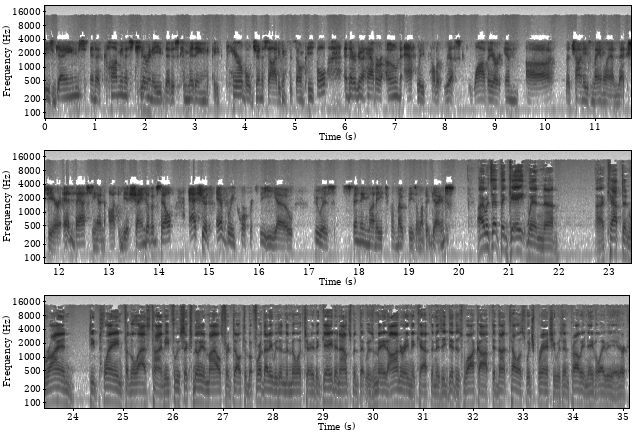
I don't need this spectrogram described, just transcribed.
these games in a communist tyranny that is committing a terrible genocide against its own people, and they're going to have our own athletes held at risk while they are in uh, the Chinese mainland next year. Ed Bastian ought to be ashamed of himself, as should every corporate CEO who is spending money to promote these Olympic Games. I was at the gate when uh, uh, Captain Ryan deplaned for the last time. He flew six million miles for Delta. Before that, he was in the military. The gate announcement that was made honoring the captain as he did his walk off did not tell us which branch he was in, probably naval aviator.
